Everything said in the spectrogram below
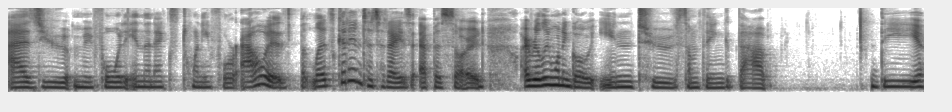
as you move forward in the next 24 hours. But let's get into today's episode. I really want to go into something that the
